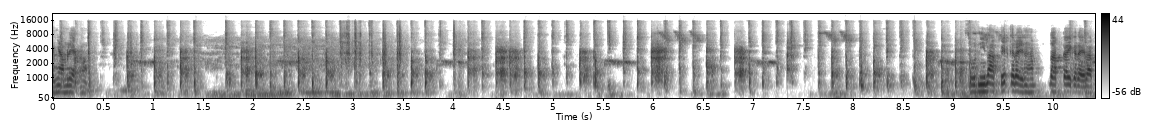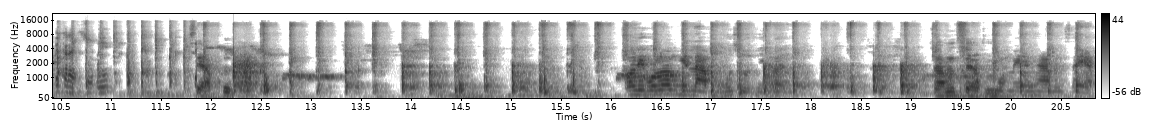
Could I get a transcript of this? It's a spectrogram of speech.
เอาปลาย่างแรกครับสูตรนี้ลาบเป็ดก็ได้นะครับลาบไก่ก็ได้ลาบเป็ดก็ได้สูตรนี้แซ่บคือกันเขาเรียกว่าลองเห็นลาบหมูสูตรนี้เบิ่งจำแซ่บหมดแม่นทามันแสบ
